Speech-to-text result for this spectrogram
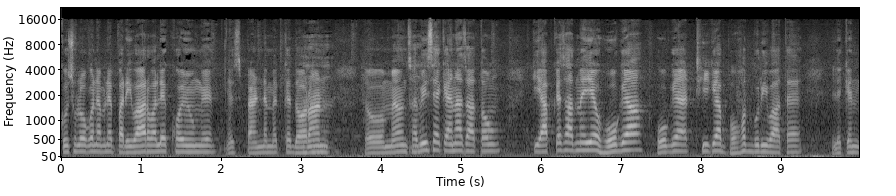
कुछ लोगों ने अपने परिवार वाले खोए होंगे इस पैंडमिक के दौरान। तो मैं उन सभी से कहना चाहता हूँ कि आपके साथ में ये हो गया हो गया ठीक है बहुत बुरी बात है। लेकिन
